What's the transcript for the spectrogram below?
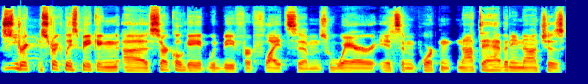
Strict, strictly speaking, uh, circle gate would be for flight sims where it's important not to have any notches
